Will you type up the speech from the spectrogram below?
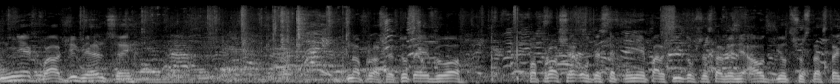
Nie kładzi więcej. No proszę, tutaj było, poproszę udostępnienie parkingu, przestawienie aut w dniu 16,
